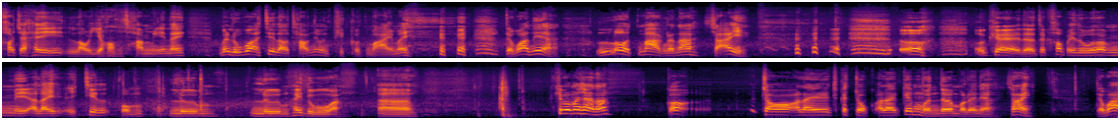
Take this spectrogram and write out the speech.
เขาจะให้เรายอมทำอย่างนี้ไหมไม่รู้ว่าที่เราทำนี่มันผิดกฎหมายไหม แต่ว่าเนี่ยโลดมากแล้วนะ ใช่โอเค เดี๋ยวจะเข้าไปดูว่ามีอะไรอีกที่ผมลืม ลืมให้ดูอะคิดว่าไม่ใช่นะ ก็จออะไรกระจกอะไรก็เหมือนเดิมหมดเลยเนี่ย ใช่ แต่ว่า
